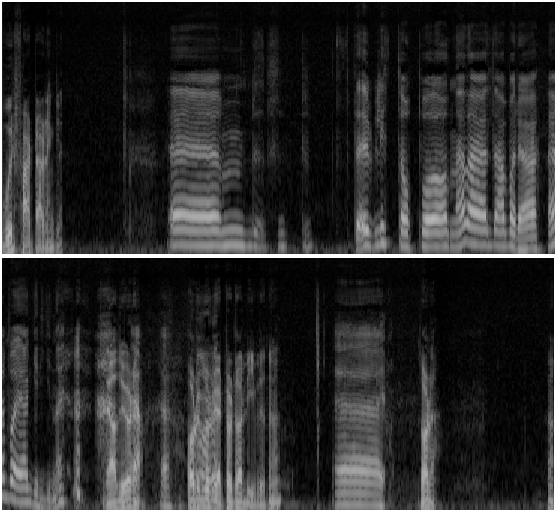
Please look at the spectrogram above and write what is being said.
hvor fælt er det egentlig? Eh, litt opp og ned. Det er, det er bare Jeg bare jeg griner. Ja, du gjør det. Ja, ja. Har du er vurdert å ta livet ditt nå? Eh, ja. Du har det? Ja.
